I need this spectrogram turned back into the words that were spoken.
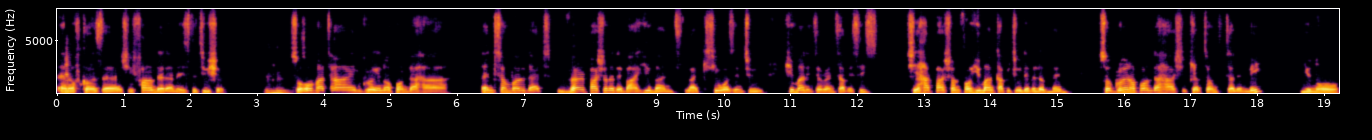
and of course, uh, she founded an institution. Mm-hmm. So over time, growing up under her, and somebody that very passionate about humans, like she was into humanitarian services, she had passion for human capital development. So growing up under her, she kept on telling me, you know,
